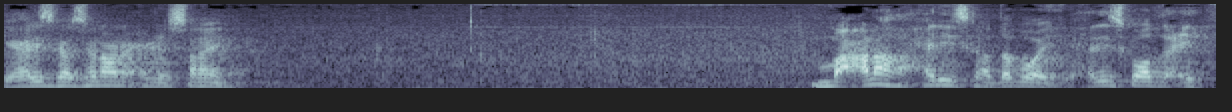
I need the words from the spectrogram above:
iyo xadiiskaasina aanu xidhiirsanayn macnaha xadiiska haddaba way. Xadiiska waa daciif.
